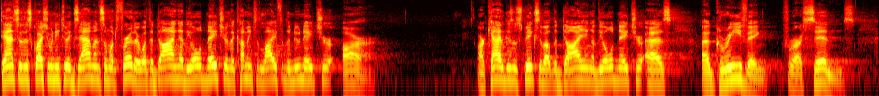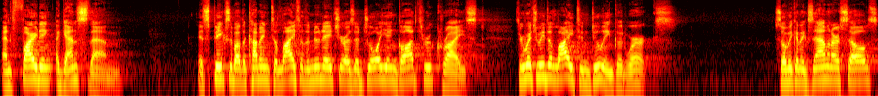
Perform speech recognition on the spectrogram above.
To answer this question, we need to examine somewhat further what the dying of the old nature and the coming to life of the new nature are. Our catechism speaks about the dying of the old nature as a grieving for our sins, and fighting against them. It speaks about the coming to life of the new nature as a joy in God through Christ, through which we delight in doing good works. So we can examine ourselves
